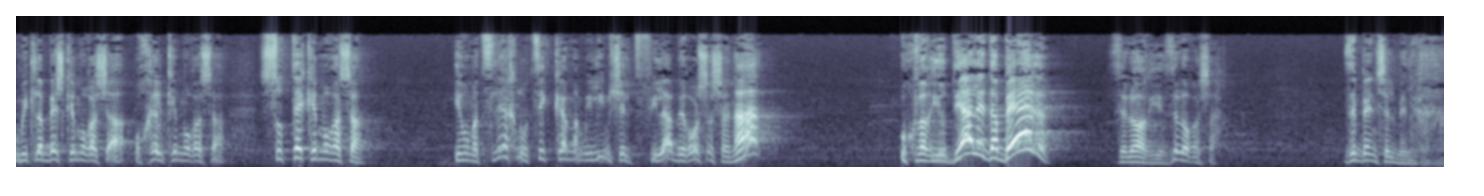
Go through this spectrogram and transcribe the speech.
הוא מתלבש כמו רשע, אוכל כמו רשע, סוטה כמו רשע. אם הוא מצליח להוציא כמה מילים של תפילה בראש השנה, הוא כבר יודע לדבר, זה לא אריה, זה לא רשע. זה בן של מלך.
